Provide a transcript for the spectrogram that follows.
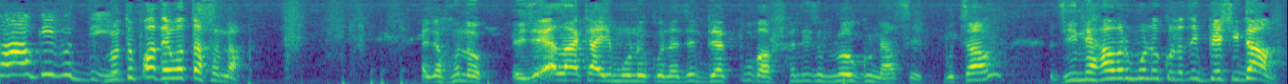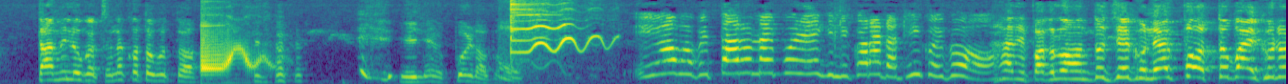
কাও কি বুদ্ধি? মো তো পদে বলতেছে না। এই যে হলো এই যে এলাকায় মনে করে যে ব্যাগ প্রভাবশালী যে লোকগুণ আছে বুঝছাও? জিনে হাওয়ার মনে করে যে বেশি দাম দামি লোক আছে না কত কত? এই নিয়ে পড়াবো। এই অভাবে তারনায় পড়ে এগুলি করাটা ঠিক হইব? আরে পাগল হন তো যে কোনো এক পথ তো বাই করে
